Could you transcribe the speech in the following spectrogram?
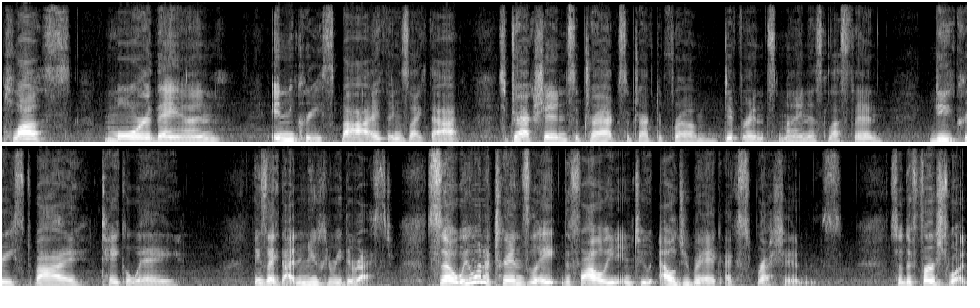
plus, more than, increase by, things like that. Subtraction, subtract, subtracted from, difference, minus, less than, decreased by, take away, things like that, and you can read the rest. So we want to translate the following into algebraic expressions. So the first one,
